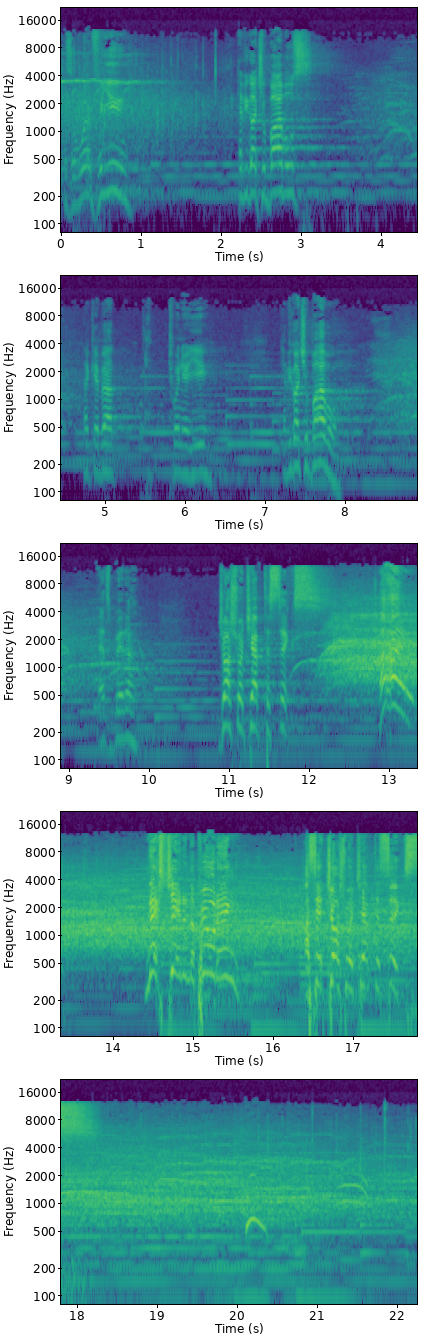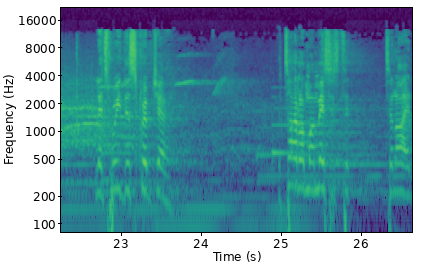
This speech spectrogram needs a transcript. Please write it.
There's a word for you. Have you got your Bibles? Okay, about 20 of you. Have you got your Bible? That's better. Joshua chapter 6. Hey! Next gen in the building. I said Joshua chapter 6. Let's read the scripture. The title of my message t- tonight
